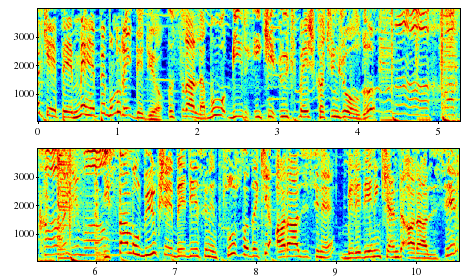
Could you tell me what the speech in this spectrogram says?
AKP, MHP bunu reddediyor ısrarla. Bu 1, 2, 3, 5 kaçıncı oldu? İstanbul Büyükşehir Belediyesi'nin Tuzla'daki arazisine, belediyenin kendi arazisi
